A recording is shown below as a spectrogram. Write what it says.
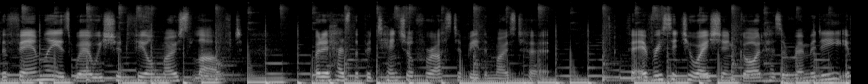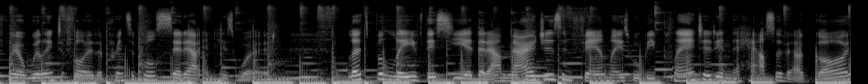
The family is where we should feel most loved, but it has the potential for us to be the most hurt. For every situation, God has a remedy if we are willing to follow the principles set out in His Word. Let's believe this year that our marriages and families will be planted in the house of our God,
